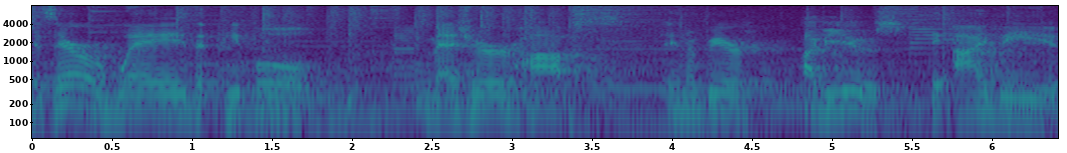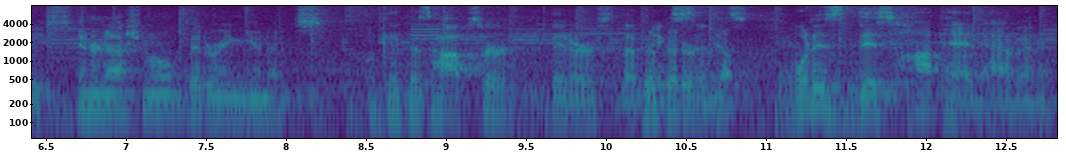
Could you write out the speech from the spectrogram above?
Is there a way that people measure hops in a beer? IBUs, The IBUs. International Bittering Units. Okay, because hops are bitter, so that They're makes bitter, sense. What does this hop head have in it?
